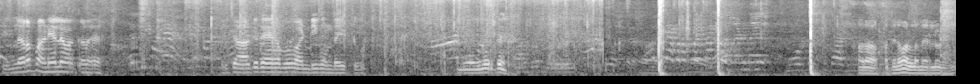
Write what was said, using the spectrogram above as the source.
ചില്ലറ പണിയല്ലേ മക്കളെ? ചാക്ക് തേങ്ങ വണ്ടി കൊണ്ടുപോയിട്ടു. നിർത്തേ. അതാ അപ്പത്തിന് വെള്ളം വരൽ തുടങ്ങി.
